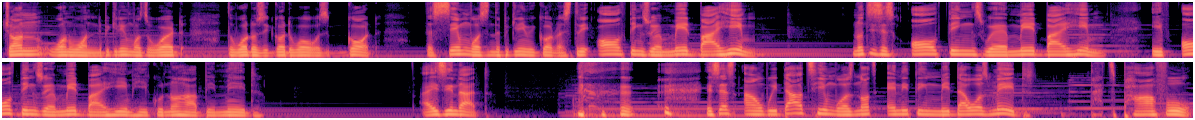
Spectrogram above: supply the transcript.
John 1 1. In the beginning was the Word, the Word was a God, the Word was God. The same was in the beginning with God. Verse 3 All things were made by Him. Notice says, All things were made by Him. If all things were made by Him, He could not have been made. Are you seeing that? it says, and without him was not anything made that was made. That's powerful.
